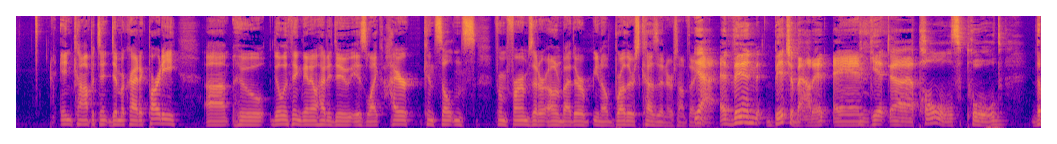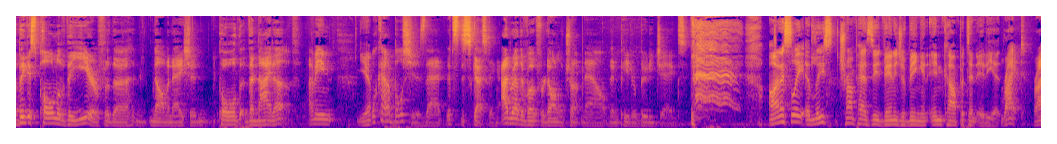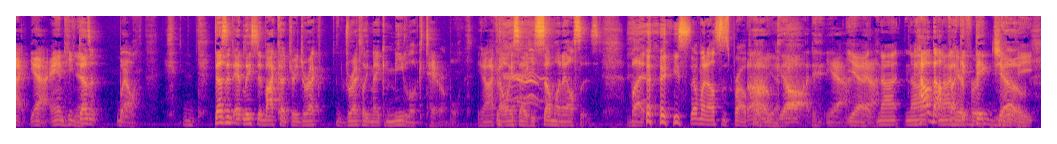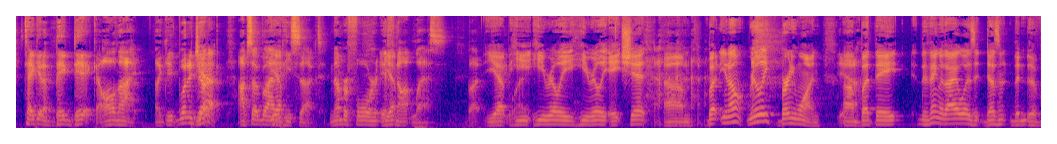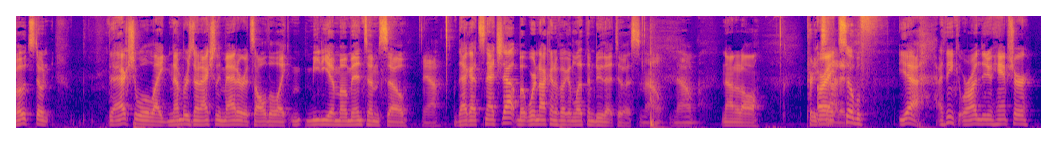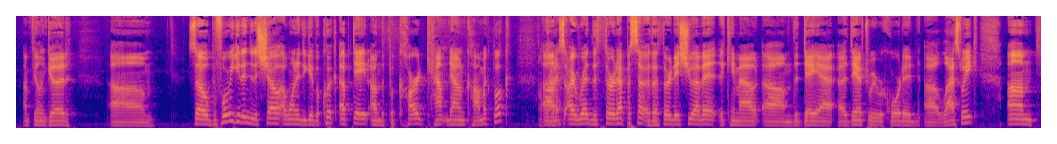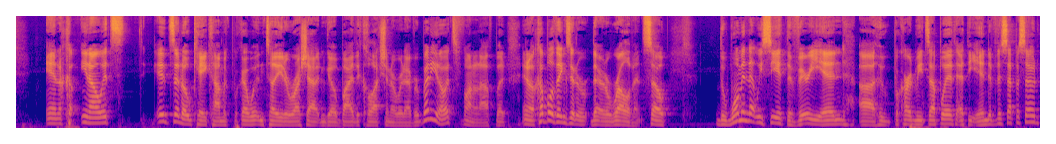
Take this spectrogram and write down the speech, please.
incompetent Democratic Party. Um, who the only thing they know how to do is like hire consultants from firms that are owned by their you know brother's cousin or something. Yeah, and then bitch about it and get uh, polls pulled. The biggest poll of the year for the nomination pulled the night of. I mean, Yep. what kind of bullshit is that? It's disgusting. I'd rather vote for Donald Trump now than Peter Buttigieg's. Honestly, at least Trump has the advantage of being an incompetent idiot. right, right, yeah, and he doesn't. Well, doesn't at least in my country direct directly make me look terrible. You know, I can always say he's someone else's, but He's someone else's problem. Oh yeah. God, yeah, Yeah, not- not- How about not fucking Big Joe taking a big dick all night? Like, what a jerk! I'm so glad Yep. that he sucked. Number four, if Yep. not less. But Yep, anyway. he he really he really ate shit. Um, but you know, really, Bernie won. Yeah. Um, but they the thing with Iowa is it doesn't the, the votes don't the actual like numbers don't actually matter. It's all the like media momentum. So yeah, that got snatched out. But we're not going to fucking let them do that to us. no, no, Not at all. pretty All excited. right, so bef- yeah, I think we're on to New Hampshire. I'm feeling good. Um, so before we get into the show, I wanted to give a quick update on the Picard Countdown comic book. Um, so I read the third episode, or the third issue of it. It came out um, the day a- uh, day after we recorded uh, last week, um, and a, you know it's it's an okay comic book. I wouldn't tell you to rush out and go buy the collection or whatever, but you know it's fun enough. But you know a couple of things that are that are relevant. So the woman that we see at the very end, uh, who Picard meets up with at the end of this episode,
